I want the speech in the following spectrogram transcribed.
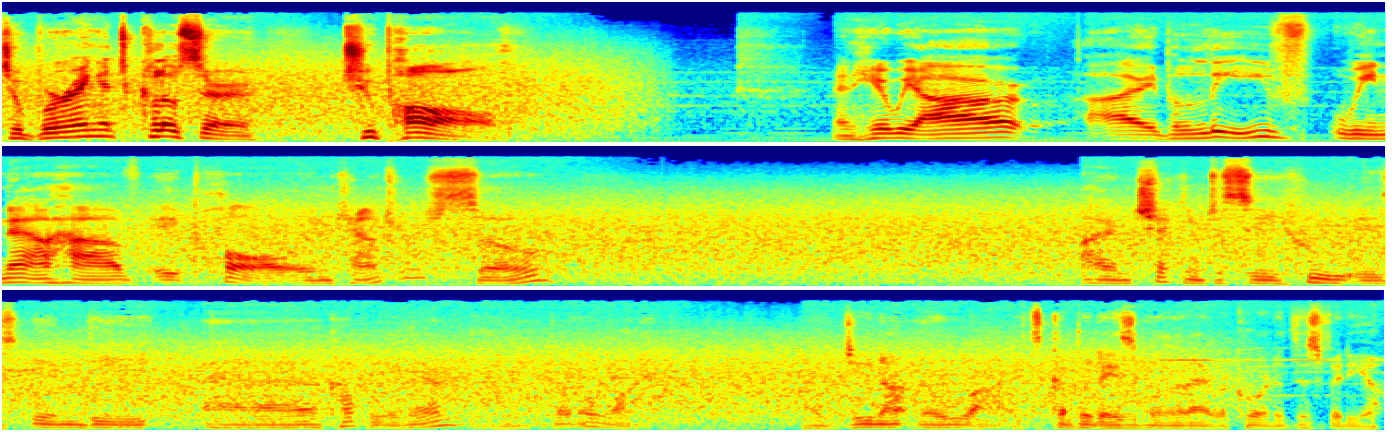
to bring it closer to Pol. And here we are. I believe we now have a Pol encounter, so I am checking to see who is in the uh, there. I don't know why. I do not know why. It's a couple of days ago that I recorded this video.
